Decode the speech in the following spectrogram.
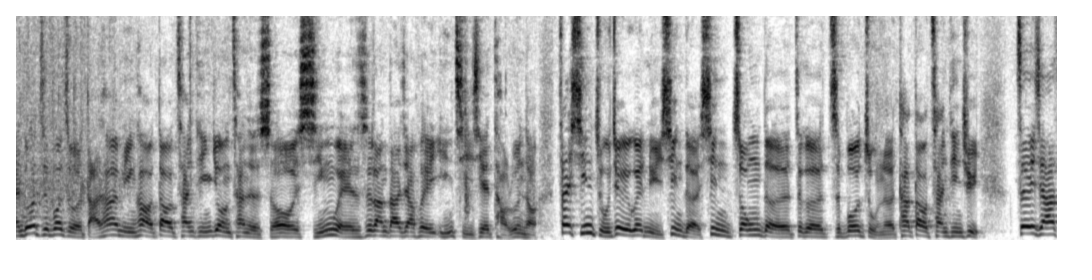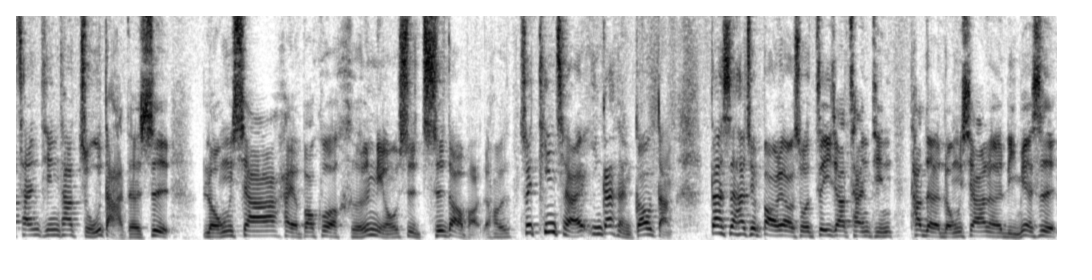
很多直播主打他的名号到餐厅用餐的时候，行为是让大家会引起一些讨论哦。在新竹就有个女性的姓钟的这个直播主呢，她到餐厅去，这一家餐厅它主打的是龙虾，还有包括和牛是吃到饱，然后所以听起来应该很高档，但是她却爆料说这一家餐厅它的龙虾呢里面是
